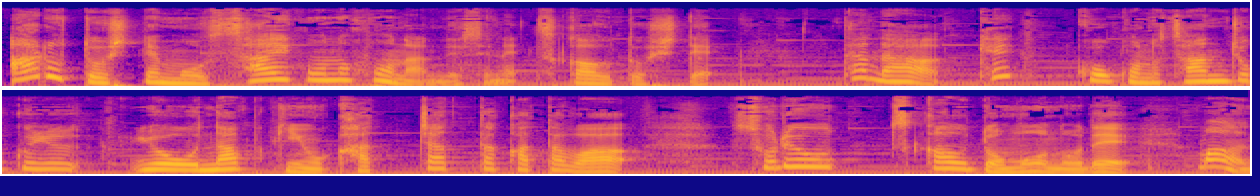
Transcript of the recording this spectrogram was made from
あるとしても最後の方なんですね使うとして。ただ結構この三直用ナプキンを買っちゃった方はそれを使うと思うのでまあ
